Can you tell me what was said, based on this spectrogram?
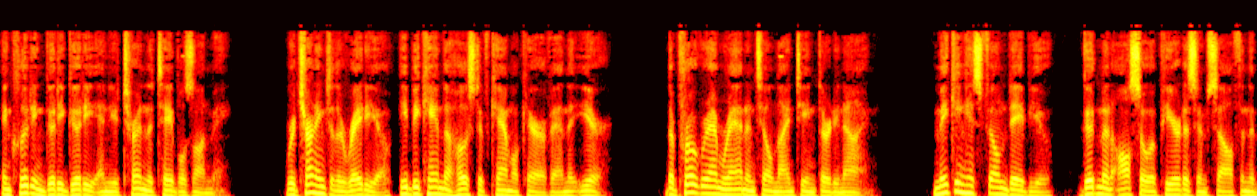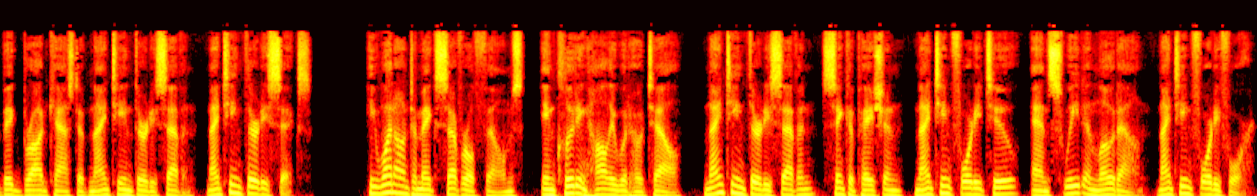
including Goody Goody and You Turn the Tables on Me. Returning to the radio, he became the host of Camel Caravan that year. The program ran until 1939. Making his film debut, Goodman also appeared as himself in the big broadcast of 1937 1936. He went on to make several films, including Hollywood Hotel, 1937, Syncopation, 1942, and Sweet and Lowdown, 1944.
